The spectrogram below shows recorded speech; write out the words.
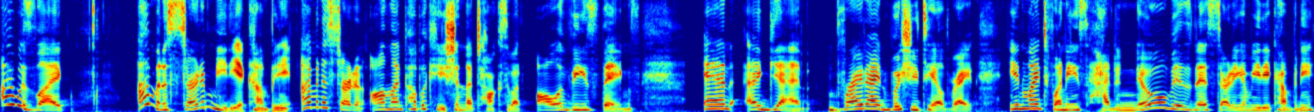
I was like, I'm going to start a media company. I'm going to start an online publication that talks about all of these things. And again, bright eyed, bushy tailed, right? In my 20s, had no business starting a media company.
